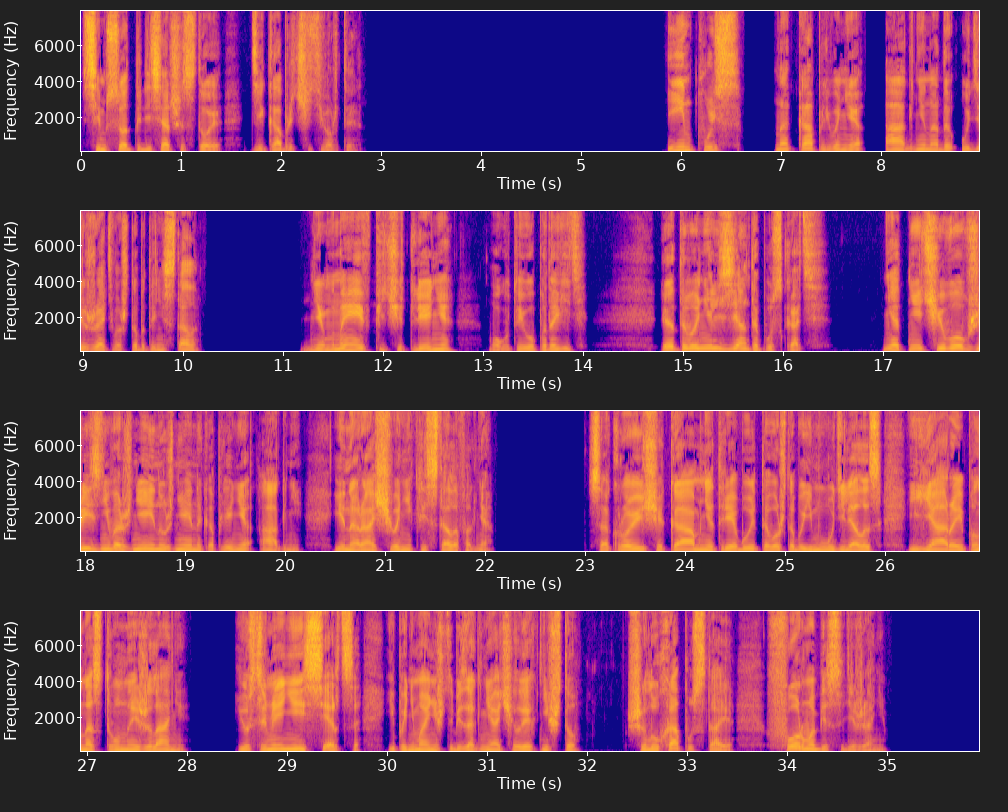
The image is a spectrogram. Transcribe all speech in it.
756. Декабрь 4. Импульс накапливания огня надо удержать во что бы то ни стало. Дневные впечатления могут его подавить. Этого нельзя допускать. Нет ничего в жизни важнее и нужнее накопления огни и наращивания кристаллов огня. Сокровище камня требует того, чтобы ему уделялось ярое и полнострунное желание и устремление сердца, и понимание, что без огня человек — ничто, шелуха пустая, форма без содержания.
